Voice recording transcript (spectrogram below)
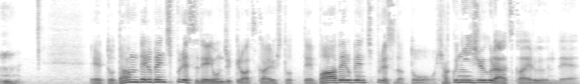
えっと、ダンベルベンチプレスで40キロ扱える人って、バーベルベンチプレスだと120ぐらい扱えるんで、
